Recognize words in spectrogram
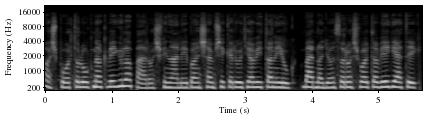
A sportolóknak végül a páros fináléban sem sikerült javítaniuk, bár nagyon szoros volt a végjáték,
